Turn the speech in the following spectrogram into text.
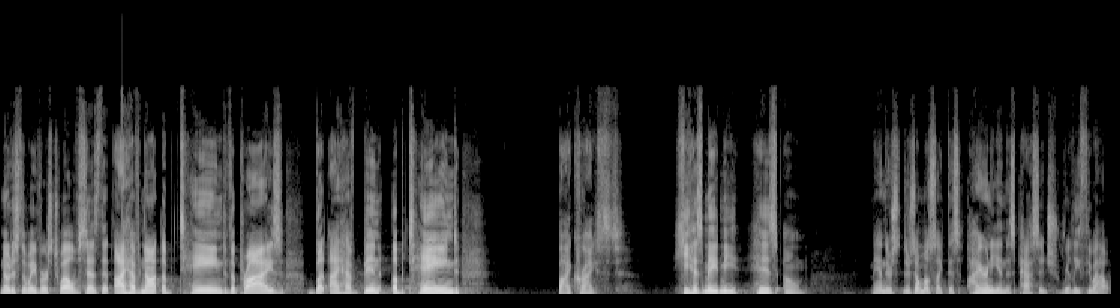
Notice the way verse 12 says that I have not obtained the prize, but I have been obtained by Christ. He has made me his own. Man, there's, there's almost like this irony in this passage, really, throughout.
